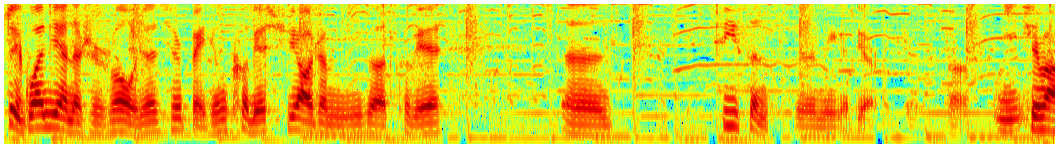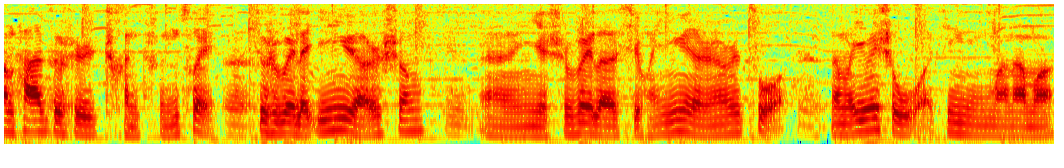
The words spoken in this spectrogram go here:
最关键的是说，我觉得其实北京特别需要这么一个特别嗯 decent 的那个地儿。你希望它就是很纯粹，嗯，就是为了音乐而生，嗯，也是为了喜欢音乐的人而做。那么因为是我经营嘛，那么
